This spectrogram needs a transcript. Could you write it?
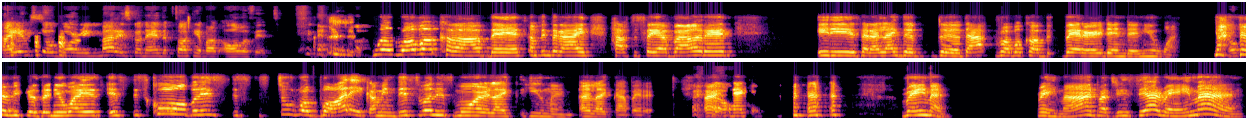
I am so boring. Mara is going to end up talking about all of it. Well robocop there's something that i have to say about it it is that I like the, the that RoboCop better than the new one. Okay. because the new one is is, is cool, but it's, it's, it's too robotic. I mean, this one is more like human. I like that better. All right, next. Rainman. Rainman, Patricia, Raymond.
